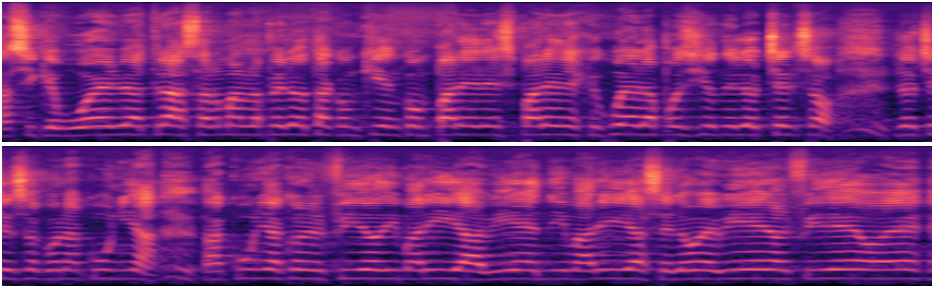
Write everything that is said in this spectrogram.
Así que vuelve atrás a armar la pelota con quién? Con Paredes. Paredes que juega la posición de Lo Celso. Lo Celso con Acuña. Acuña con el Fideo Di María. Bien Di María, se lo ve bien al Fideo, eh.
